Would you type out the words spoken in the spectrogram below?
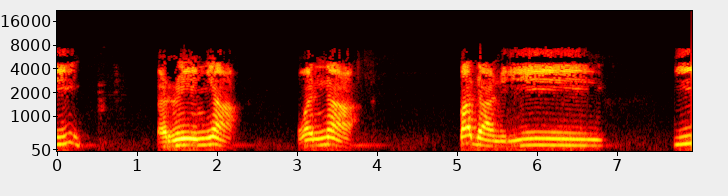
ည်အရိည ဝနပတ္တနီဤ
